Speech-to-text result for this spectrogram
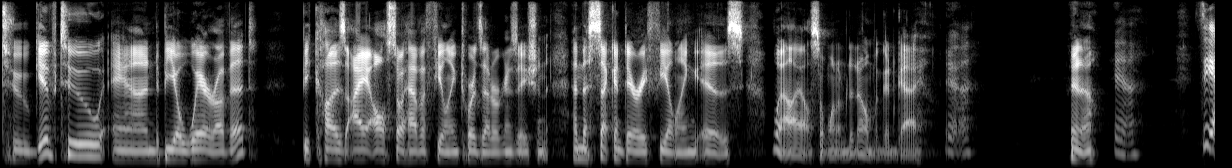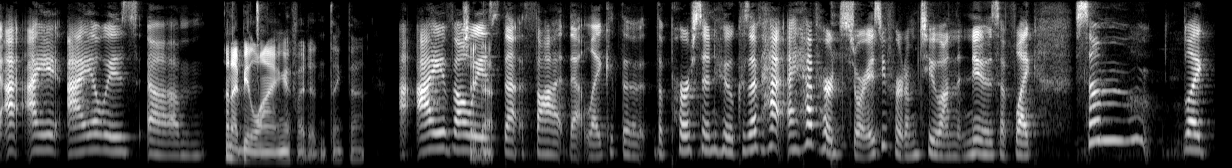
to give to and be aware of it because I also have a feeling towards that organization. And the secondary feeling is, well, I also want them to know I'm a good guy. yeah You know? yeah see i i, I always um And I'd be lying if I didn't think that. I've always that. that. thought that like the the person who because I've had I have heard stories you've heard them too on the news of like some like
